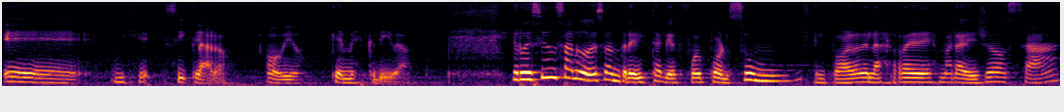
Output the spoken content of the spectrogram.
eh, dije, sí, claro, obvio, que me escriba. Y recién salgo de esa entrevista que fue por Zoom, el poder de las redes maravillosa,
